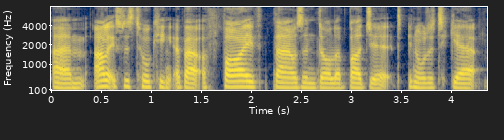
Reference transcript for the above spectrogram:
Um, Alex was talking about a $5,000 budget in order to get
